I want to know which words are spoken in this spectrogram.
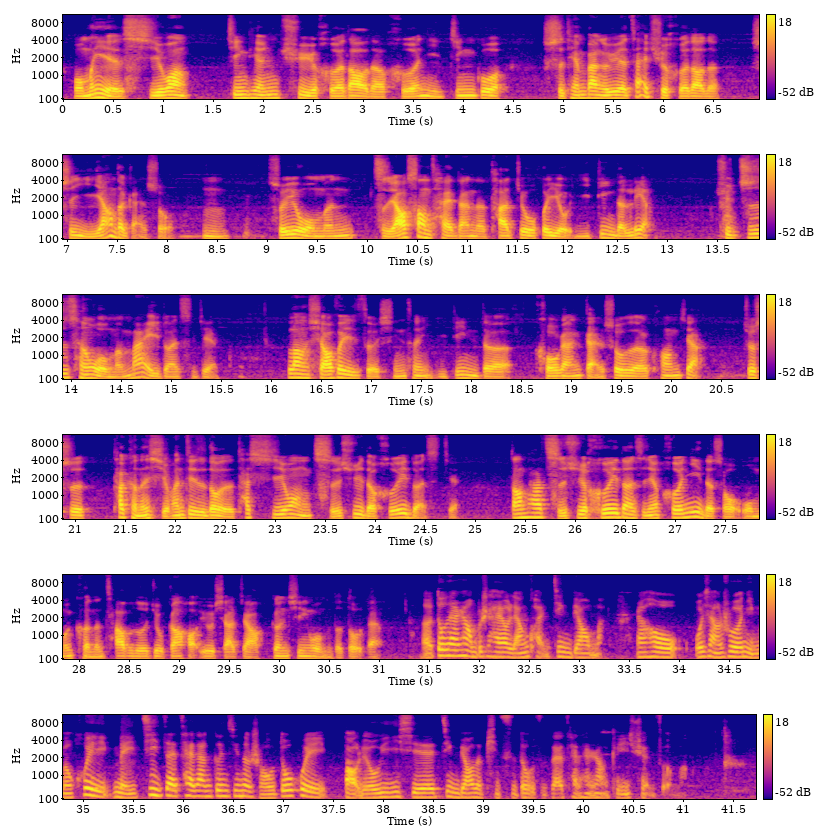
我们也希望今天去喝到的和你经过十天半个月再去喝到的是一样的感受。嗯，所以我们只要上菜单的，它就会有一定的量，去支撑我们卖一段时间，让消费者形成一定的口感感受的框架，就是他可能喜欢这只豆子，他希望持续的喝一段时间。当他持续喝一段时间喝腻的时候，我们可能差不多就刚好又下架更新我们的豆单。呃，豆单上不是还有两款竞标嘛？然后我想说，你们会每季在菜单更新的时候，都会保留一些竞标的批次豆子在菜单上可以选择吗？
